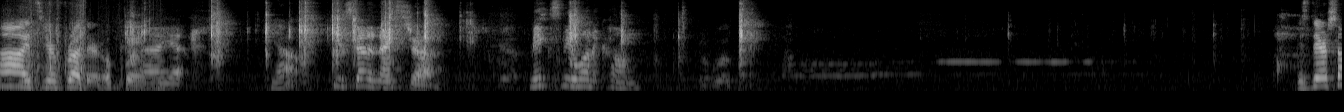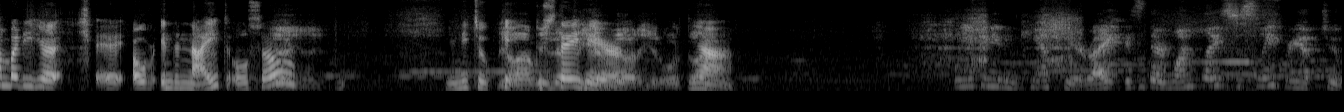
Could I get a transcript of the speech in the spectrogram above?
ah, it's your brother. Okay. Uh, yeah. Yeah. He's done a nice job. Yeah. Makes me want to come. Is there somebody here uh, over in the night also? Yeah, yeah, yeah. You need to keep, are- to stay here. here. We are here all time. Yeah. Well, you can even camp here, right? Isn't there one place to sleep or you have two?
